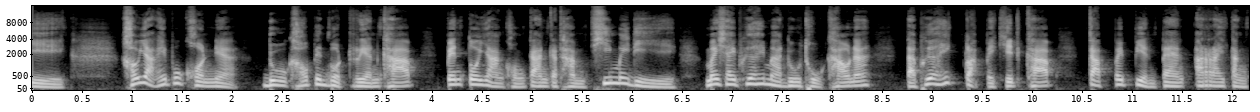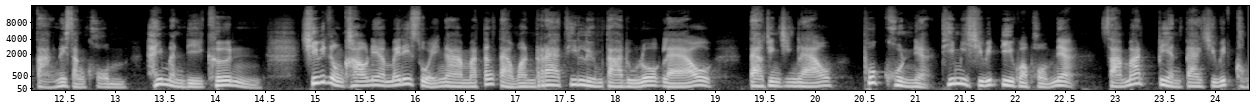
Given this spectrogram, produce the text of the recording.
อีก เขาอยากให้ผู้คนเนี่ยดูเขาเป็นบทเรียนครับ เป็นตัวอย่างของการกระทำที่ไม่ดี ไม่ใช่เพื่อให้มาดูถูกเขานะ แต่เพื่อให้กลับไปคิดครับ กลับไปเปลี่ยนแปลงอะไรต่างๆ ในสังคมให้มันดีขึ้น ชีวิตของเขาเนี่ยไม่ได้สวยงามมาตั้งแต่วันแรกที่ลืมตาดูโลกแล้ว แต่จริง ๆ แล้ว พวกคุณเนี่ยที่มีชีวิตดีกว่าผมเนี่ยสามารถเปลี่ยนแปลงชีวิตของ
